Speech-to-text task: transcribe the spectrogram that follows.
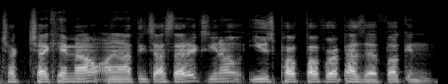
check check him out on Athletes Aesthetics, you know, use Puff Puff Rep as a fucking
